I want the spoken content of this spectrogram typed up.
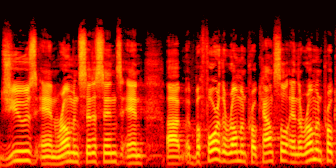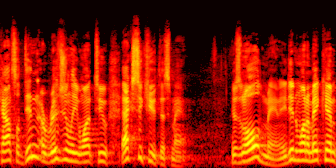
Jews and Roman citizens and uh, before the Roman proconsul. And the Roman proconsul didn't originally want to execute this man. He was an old man, and he didn't want to make him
